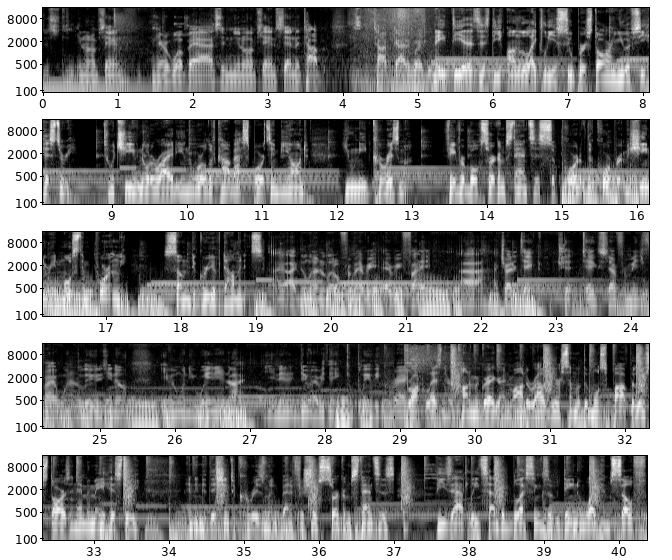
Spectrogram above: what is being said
just you know what I'm saying. Here, whoop ass, and you know what I'm saying. Stay in the top, top category. Nate Diaz is the unlikeliest superstar in UFC history. To achieve notoriety in the world of combat sports and beyond, you need charisma, favorable circumstances, support of the corporate machinery, and most importantly, some degree of dominance. I, I can learn a little from every every fight. Uh, I try to take take stuff from each fight, win or lose. You know, even when you win, you're not you didn't do everything completely correct. Brock Lesnar, Conor McGregor, and Ronda Rousey are some of the most popular stars in MMA history. And in addition to charisma and beneficial circumstances, these athletes had the blessings of Dana White himself.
